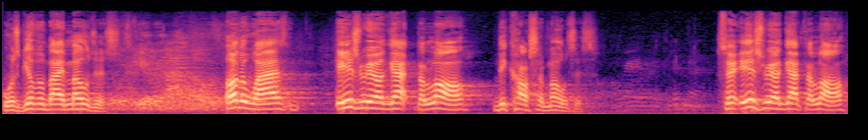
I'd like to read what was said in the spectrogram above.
was, given by, Moses. was given by Moses. Otherwise, Israel got the law because of Moses. So Israel got the law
